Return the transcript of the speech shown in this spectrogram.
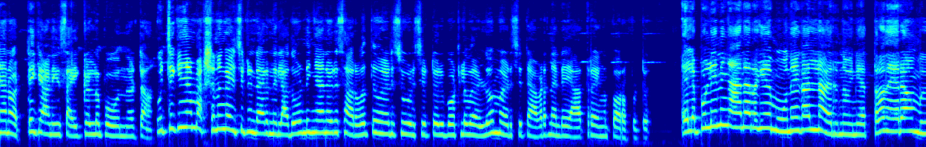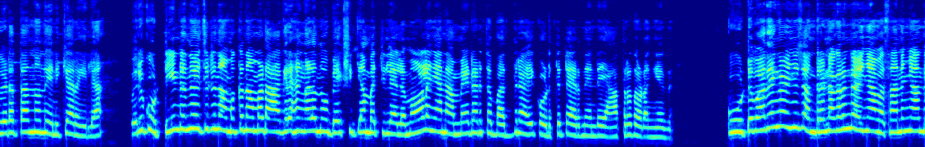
ഞാൻ ഒറ്റയ്ക്കാണ് ഈ സൈക്കിളിൽ പോകുന്നത് കേട്ടോ. ഉച്ചയ്ക്ക് ഞാൻ ഭക്ഷണം കഴിച്ചിട്ടുണ്ടായിരുന്നില്ല. അതുകൊണ്ട് ഞാൻ ഒരു സർവത്ത് മേടിച്ച് കുടിച്ചിട്ട് ഒരു ബോട്ടിൽ വെള്ളവും മേടിച്ചിട്ട് അവിടെ നിന്ന് എന്റെ യാത്ര അങ്ങ് പുറപ്പെട്ടു. എലപ്പുള്ളിയിൽ നിന്ന് ഞാൻ ഇറങ്ങിയ മൂന്നേകാലിനായിരുന്നു. ഇനി എത്ര നേരം വീടെത്താന്നൊന്നും എനിക്കറിയില്ല. ഒരു കുട്ടിയുണ്ടെന്ന് വെച്ചിട്ട് നമുക്ക് നമ്മുടെ ആഗ്രഹങ്ങളൊന്നും ഉപേക്ഷിക്കാൻ പറ്റില്ലല്ലോ. മോളെ ഞാൻ അമ്മയുടെ അടുത്ത് ഭദ്രമായി കൊടുത്തിട്ടായിരുന്നു എന്റെ യാത്ര തുടങ്ങിയത്. കൂട്ടുപാതയും കഴിഞ്ഞ് ചന്ദ്രനഗരം കഴിഞ്ഞ് അവസാനം ഞാൻ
